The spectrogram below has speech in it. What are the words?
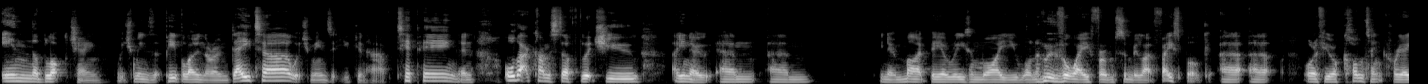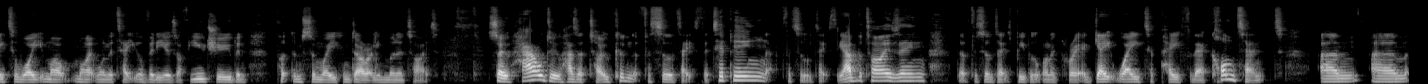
in the blockchain, which means that people own their own data, which means that you can have tipping and all that kind of stuff, which you, you know, um, um, you know, might be a reason why you want to move away from somebody like Facebook. Uh, uh, or if you're a content creator, why you might, might want to take your videos off YouTube and put them somewhere you can directly monetize. So Howdo has a token that facilitates the tipping, that facilitates the advertising, that facilitates people that want to create a gateway to pay for their content. Um, um,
